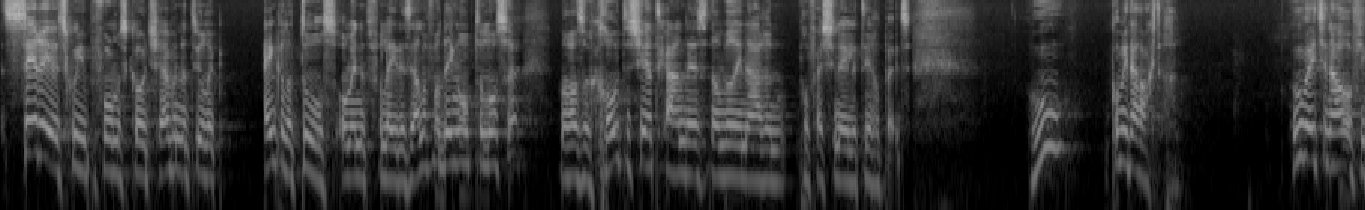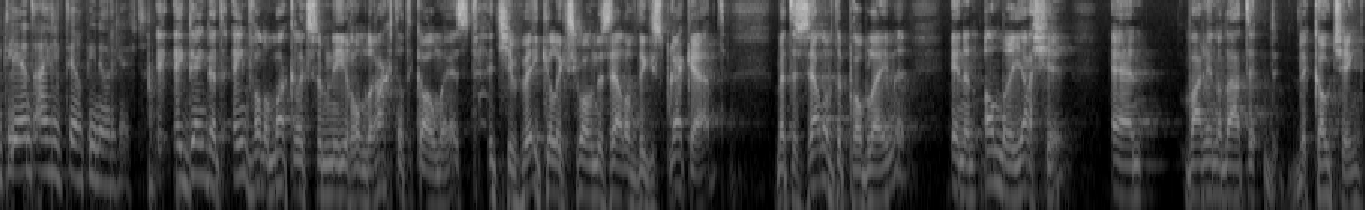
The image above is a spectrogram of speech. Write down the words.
serieus goede performance coaches hebben natuurlijk enkele tools om in het verleden zelf wat dingen op te lossen. Maar als er grote shit gaande is, dan wil je naar een professionele therapeut. Hoe kom je daarachter? Hoe weet je nou of je cliënt eigenlijk therapie nodig heeft? Ik denk dat een van de makkelijkste manieren om erachter te komen is dat je wekelijks gewoon dezelfde gesprekken hebt. Met dezelfde problemen in een ander jasje. En waar inderdaad de, coaching,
